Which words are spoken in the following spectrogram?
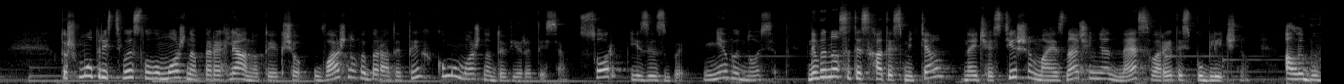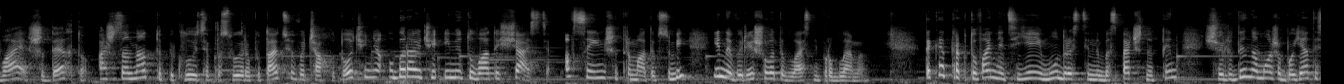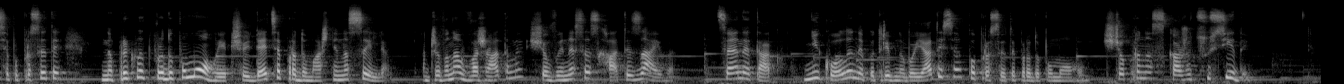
Тож мудрість вислову можна переглянути, якщо уважно вибирати тих, кому можна довіритися. Ссор із ізби не виносять. Не виносити з хати сміття найчастіше має значення не сваритись публічно. Але буває, що дехто аж занадто піклується про свою репутацію в очах оточення, обираючи імітувати щастя, а все інше тримати в собі і не вирішувати власні проблеми. Таке трактування цієї мудрості небезпечне тим, що людина може боятися попросити, наприклад, про допомогу, якщо йдеться про домашнє насилля, адже вона вважатиме, що винесе з хати зайве. Це не так. Ніколи не потрібно боятися попросити про допомогу. Що про нас скажуть сусіди?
